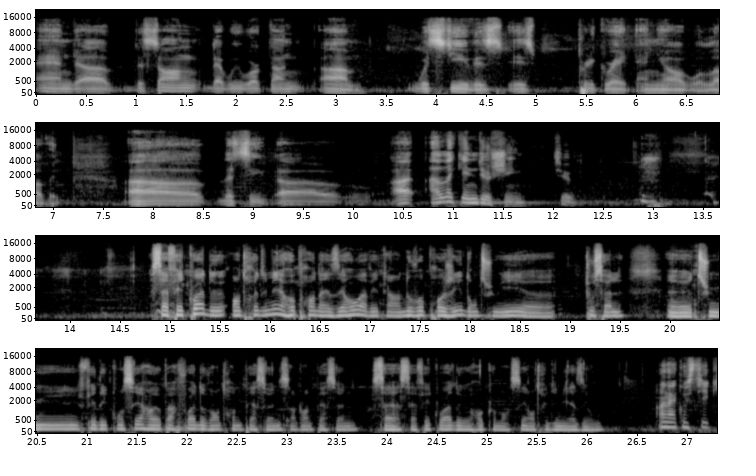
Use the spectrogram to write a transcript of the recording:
And uh, the song that we worked on um, with Steve is is pretty great, and y'all will love it. Uh, let's see. Uh, I I like Indochine too. Ça fait quoi de, entre guillemets, reprendre à zéro avec un nouveau projet dont tu es euh, tout seul Euh, Tu fais des concerts euh, parfois devant 30 personnes, 50 personnes. Ça, ça fait quoi de recommencer entre guillemets à zéro? En acoustique.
